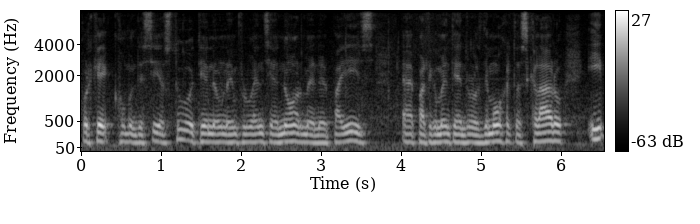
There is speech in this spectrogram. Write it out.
porque como decías tú, tiene una influencia enorme en el país, eh, particularmente entre los demócratas, claro, y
